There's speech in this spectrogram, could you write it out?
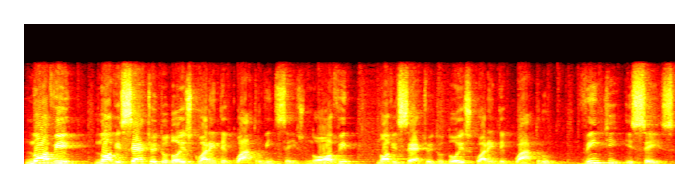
99782 4426. 99782 4426.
